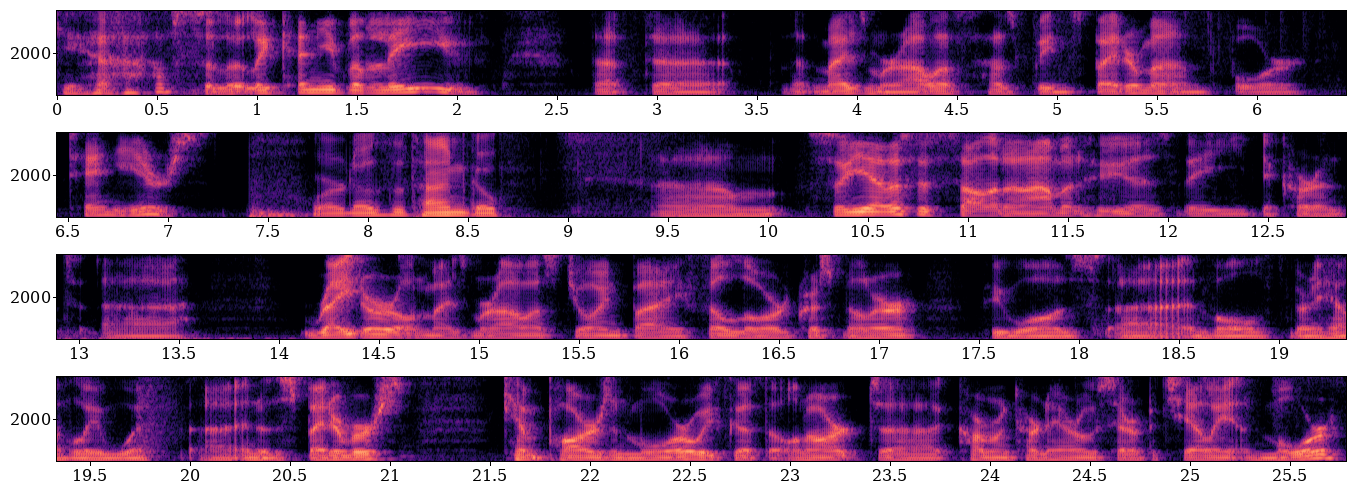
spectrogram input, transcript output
Yeah, absolutely. Can you believe that uh, that Miles Morales has been Spider-Man for ten years? Where does the time go? Um, so yeah, this is Saladin Ahmed, who is the the current uh, writer on Miles Morales, joined by Phil Lord, Chris Miller who was uh, involved very heavily with uh, Into the Spider Verse, Kemp Powers, and more. We've got the on art uh, Carmen Carnero, Sara Pichelli, and more.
